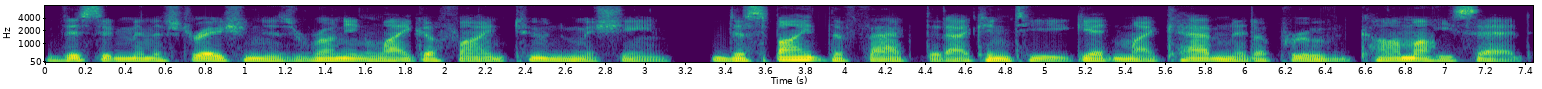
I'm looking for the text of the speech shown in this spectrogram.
This administration is running like a fine-tuned machine, despite the fact that I can't get my cabinet approved, he said,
